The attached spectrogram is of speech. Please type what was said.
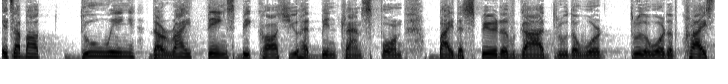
It's about doing the right things because you had been transformed by the Spirit of God through the Word through the word of Christ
